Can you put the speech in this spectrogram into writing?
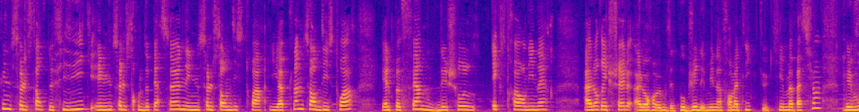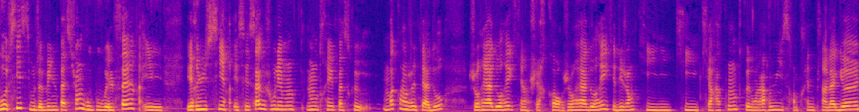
qu'une seule sorte de physique et une seule sorte de personne et une seule sorte d'histoire. Il y a plein de sortes d'histoires et elles peuvent faire des choses extraordinaires à leur échelle. Alors, euh, vous n'êtes pas obligé d'aimer l'informatique, euh, qui est ma passion, mais vous aussi, si vous avez une passion, vous pouvez le faire et, réussir. Et c'est ça que je voulais montrer, parce que moi, quand j'étais ado, j'aurais adoré qu'il y ait un cher corps, j'aurais adoré qu'il y ait des gens qui, qui, racontent que dans la rue, ils s'en prennent plein la gueule,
